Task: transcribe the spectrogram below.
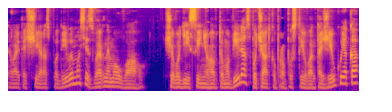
Давайте ще раз подивимося і звернемо увагу, що водій синього автомобіля спочатку пропустив вантажівку, яка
